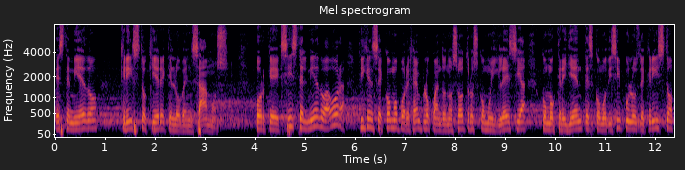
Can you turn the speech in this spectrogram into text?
este miedo Cristo quiere que lo venzamos porque existe el miedo ahora. Fíjense cómo, por ejemplo, cuando nosotros como iglesia, como creyentes, como discípulos de Cristo,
